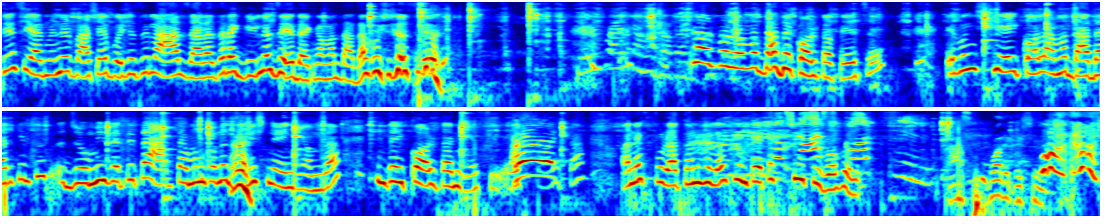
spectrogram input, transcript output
যে চেয়ারম্যানের বাসায় বসেছিল আর যারা যারা গিল যে দেখ আমার দাদা বসে আছে। তারপরে আমার দাদা কলটা পেয়েছে। এবং সেই কল আমার দাদার কিন্তু জমি ব্যতীত আর তেমন কোনো জিনিস নেইনি আমরা। কিন্তু এই কলটা নিয়েছি। এই অনেক পুরাতন হলেও কিন্তু এটা স্মৃতিবহুল। কাজ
